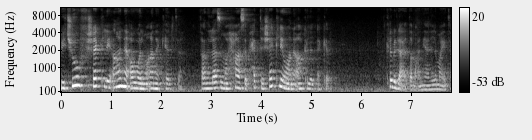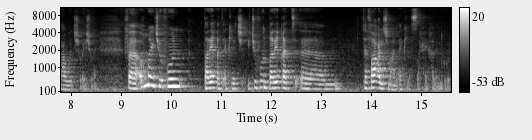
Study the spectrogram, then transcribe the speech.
بيشوف شكلي أنا أول ما أنا أكلته فأنا لازم أحاسب حتى شكلي وأنا آكل الأكل. كبداية طبعا يعني لما يتعود شوي شوي. فهم يشوفون طريقة أكلك يشوفون طريقة تفاعلك مع الأكل الصحي خلينا نقول.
